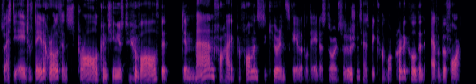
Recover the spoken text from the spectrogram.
So, as the age of data growth and sprawl continues to evolve, the demand for high performance, secure, and scalable data storage solutions has become more critical than ever before.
